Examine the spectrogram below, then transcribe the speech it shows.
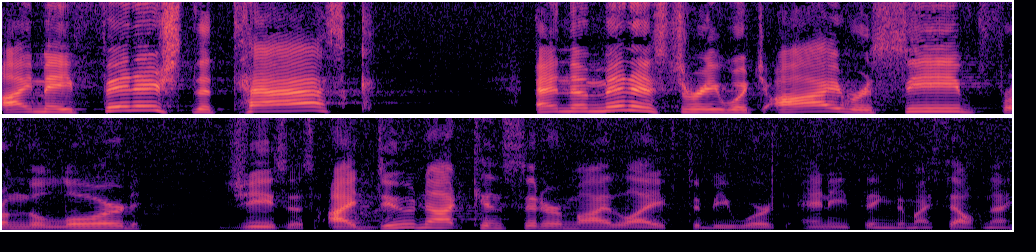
I may finish the task and the ministry which I received from the Lord Jesus. I do not consider my life to be worth anything to myself. Now,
